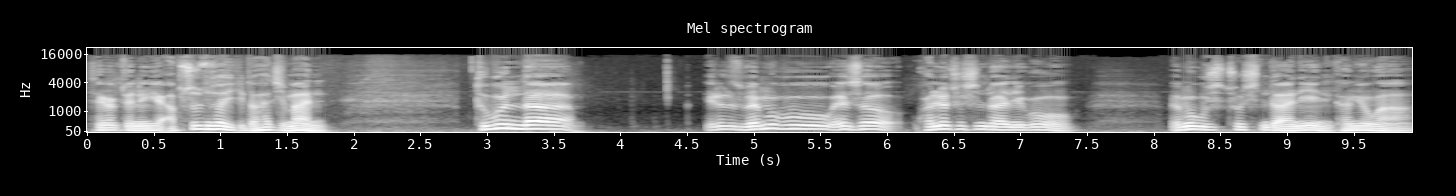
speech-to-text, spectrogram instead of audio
생각되는 게 앞순서이기도 하지만 두 분 다 예를 들어서 외무부에서 관료 출신도 아니고 외무부 출신도 아닌 강경화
